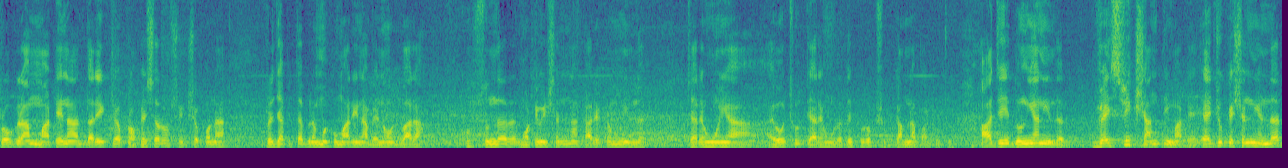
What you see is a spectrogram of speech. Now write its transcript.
પ્રોગ્રામ માટેના દરેક પ્રોફેસરો શિક્ષકોના પ્રજાપિતા બ્રહ્મકુમારીના બહેનો દ્વારા ખૂબ સુંદર મોટિવેશનના કાર્યક્રમની અંદર જ્યારે હું અહીંયા આવ્યો છું, ત્યારે હું હૃદયપૂર્વક શુભકામના પાઠવું છું. આજે દુનિયાની અંદર વૈશ્વિક શાંતિ માટે, એજ્યુકેશનની અંદર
